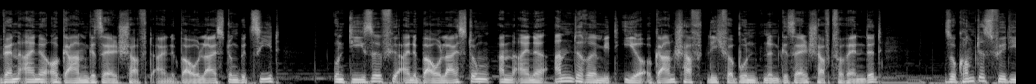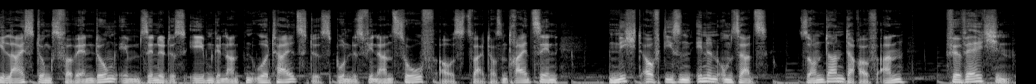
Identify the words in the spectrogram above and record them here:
Wenn eine Organgesellschaft eine Bauleistung bezieht und diese für eine Bauleistung an eine andere mit ihr organschaftlich verbundenen Gesellschaft verwendet, so kommt es für die Leistungsverwendung im Sinne des eben genannten Urteils des Bundesfinanzhof aus 2013 nicht auf diesen Innenumsatz, sondern darauf an, für welchen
